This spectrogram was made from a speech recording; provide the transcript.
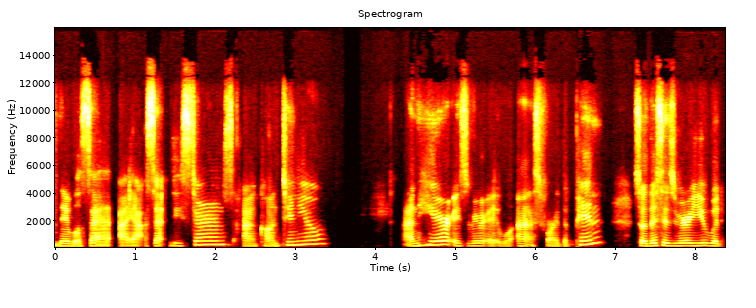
They will say, I accept these terms and continue. And here is where it will ask for the PIN. So this is where you would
